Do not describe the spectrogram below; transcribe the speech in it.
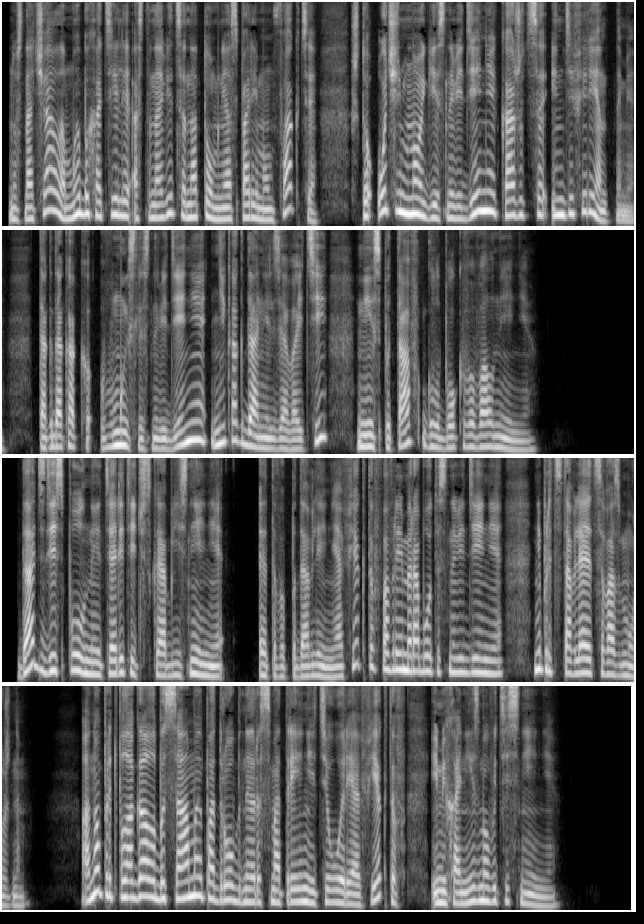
Но сначала мы бы хотели остановиться на том неоспоримом факте, что очень многие сновидения кажутся индифферентными, тогда как в мысли сновидения никогда нельзя войти, не испытав глубокого волнения. Дать здесь полное теоретическое объяснение этого подавления аффектов во время работы сновидения не представляется возможным. Оно предполагало бы самое подробное рассмотрение теории аффектов и механизма вытеснения.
